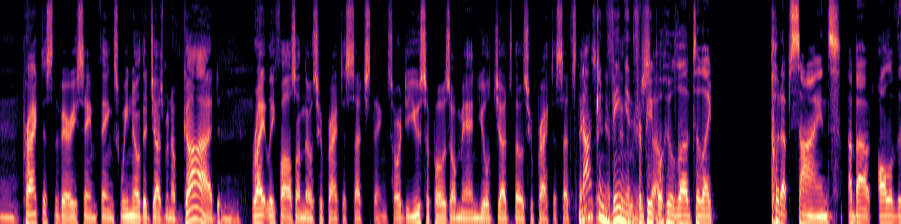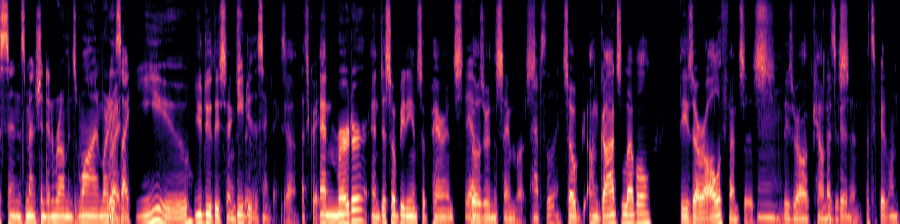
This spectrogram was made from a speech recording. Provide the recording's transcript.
Mm. practice the very same things. We know the judgment of God Mm. rightly falls on those who practice such things. Or do you suppose, O man, you'll judge those who practice such things? Not and yet do them convenient for people who love to like put up signs about all of the sins mentioned in Romans 1, where it's Right. like, you, you do these things. you too. do the same things. Yeah. That's great. and murder and disobedience of parents Yeah. those are in the same list Absolutely. so on god's level these are all offenses Mm. these are all counted That's as good. sin That's a good one.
